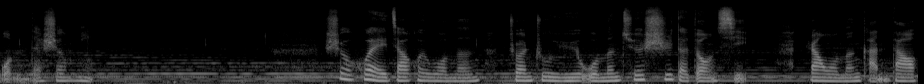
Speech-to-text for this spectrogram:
我们的生命。社会教会我们专注于我们缺失的东西，让我们感到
